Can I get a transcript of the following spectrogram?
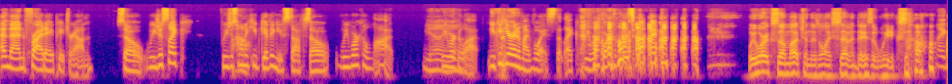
And then Friday Patreon. So we just like we just want to keep giving you stuff. So we work a lot yeah, we work a lot. You can hear it in my voice that like we record all the time. we work so much and there's only seven days a week. So like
